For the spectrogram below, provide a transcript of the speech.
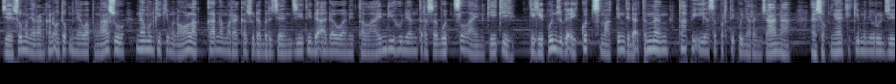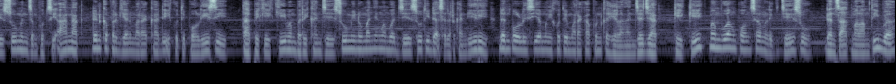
Jesu menyarankan untuk menyewa pengasuh, namun Kiki menolak karena mereka sudah berjanji tidak ada wanita lain di hunian tersebut selain Kiki. Kiki pun juga ikut semakin tidak tenang, tapi ia seperti punya rencana. Esoknya Kiki menyuruh Jesu menjemput si anak dan kepergian mereka diikuti polisi. Tapi Kiki memberikan Jesu minuman yang membuat Jesu tidak sadarkan diri dan polisi yang mengikuti mereka pun kehilangan jejak. Kiki membuang ponsel milik Jesu dan saat malam tiba,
